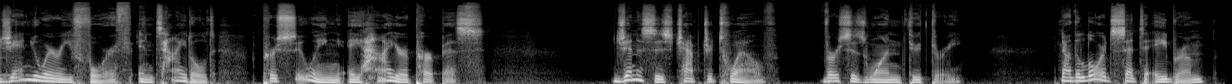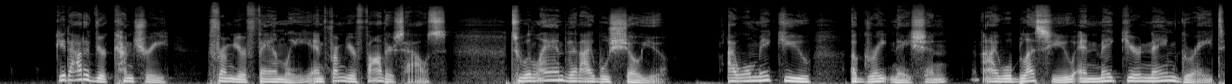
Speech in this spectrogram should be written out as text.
January 4th, entitled Pursuing a Higher Purpose. Genesis chapter 12, verses 1 through 3. Now the Lord said to Abram, Get out of your country, from your family, and from your father's house, to a land that I will show you. I will make you a great nation, and I will bless you and make your name great,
